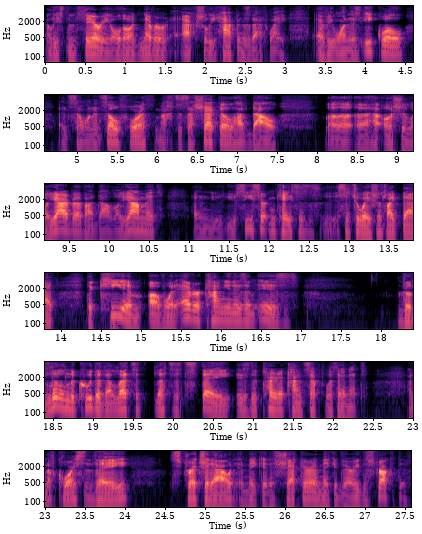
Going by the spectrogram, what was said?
at least in theory, although it never actually happens that way. Everyone is equal, and so on and so forth. Machzis hashekel, havdal uh, uh, ha'osher lo yamit. And you, you see certain cases, situations like that. The kiyim of whatever communism is the little nakuda that lets it lets it stay is the Torah concept within it, and of course they stretch it out and make it a sheker and make it very destructive.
